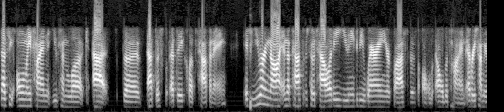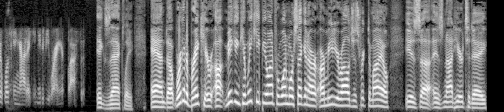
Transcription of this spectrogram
That's the only time that you can look at the at the at the eclipse happening. If you are not in the path of totality, you need to be wearing your glasses all all the time. Every time you're looking at it, you need to be wearing your glasses. Exactly. And uh, we're going to break here. Uh, Meagan, can we keep you on for one more second? Our, our meteorologist, Rick DeMaio, is, uh, is not here today.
